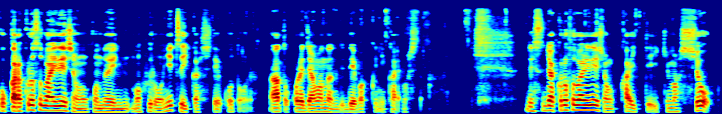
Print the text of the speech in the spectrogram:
ここからクロスバリデーションをこののフローに追加していこうと思います。あと、これ邪魔なんでデバッグに変えました。です。じゃあ、クロスバリデーション書いていきましょう。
